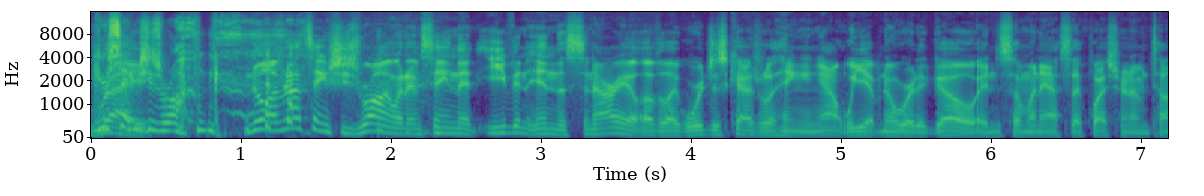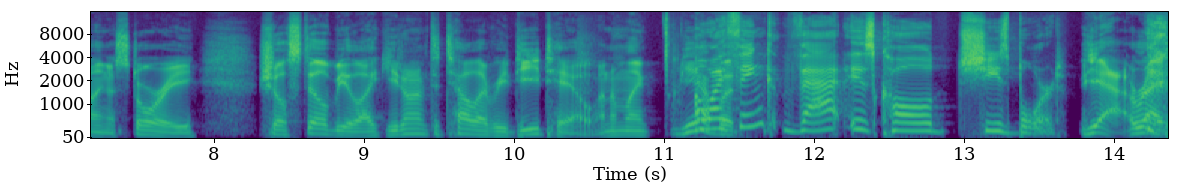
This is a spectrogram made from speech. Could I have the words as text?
You're saying she's wrong. no, I'm not saying she's wrong, but I'm saying that even in the scenario of like we're just casually hanging out, we have nowhere to go, and someone asks a question, and I'm telling a story, she'll still be like, "You don't have to tell every detail," and I'm like, "Yeah, oh, I think that is called she's bored. yeah, right,"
